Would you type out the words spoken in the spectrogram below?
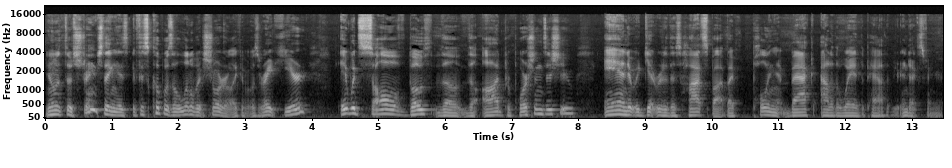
You know, what the strange thing is if this clip was a little bit shorter, like if it was right here, it would solve both the, the odd proportions issue and it would get rid of this hot spot by pulling it back out of the way of the path of your index finger.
